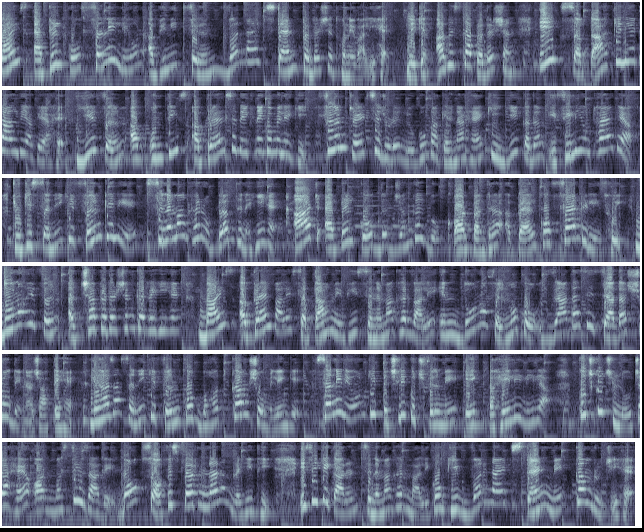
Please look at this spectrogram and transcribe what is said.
अप्रैल को Sunny Leone अभिनीत फ़िल्म वन नाइट स्टैंड प्रदर्शित होने वाली है। लेकिन अब इसका प्रदर्शन एक सप्ताह के लिए टाल दिया गया है। ये फ़िल्म अब 29 अप्रैल से देखने को मिलेगी। फ़िल्म ट्रेड से जुड़े लोगों का कहना है कि ये कदम इसीलिए उठाया गया क्योंकि सनी की फ़िल्म के लिए सिनेमा घर उपलब्ध नहीं है। 8 अप्रैल को द जंगल बुक और 15 अप्रैल को फ़ैन रिलीज़ हुई। दोनों ही फ़िल्म अच्छा प्रदर्शन कर रही है। 22 अप्रैल वाले सप्ताह में भी सिनेमा घर वाले इन दोनों फ़िल्मों को ज़्यादा से ज़्यादा शो देना चाहते हैं। लिहाजा सनी की फ़िल्म को बहुत कम शो मिलेंगे। सनी लियोन की पिछली कुछ फ़िल्में, एक पहेली लीला कुछ कुछ लोचा है और मस्ती ज़्यादा बॉक्स ऑफ़िस पर नरम रही थी। इसी के कारण सिनेमाघर मालिकों की वन नाइट स्टैंड में कम रुचि है।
